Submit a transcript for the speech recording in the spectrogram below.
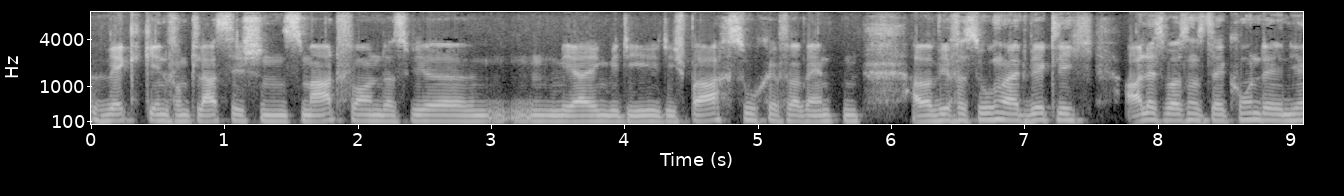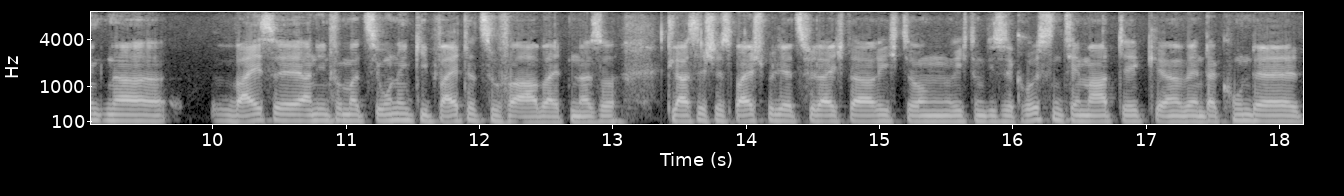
weggehen vom klassischen Smartphone, dass wir mehr irgendwie die, die Sprachsuche verwenden. Aber wir versuchen halt wirklich alles, was uns der Kunde in irgendeiner Weise an Informationen gibt, weiter zu verarbeiten. Also klassisches Beispiel jetzt vielleicht da Richtung, Richtung diese Größenthematik. Äh, wenn der Kunde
